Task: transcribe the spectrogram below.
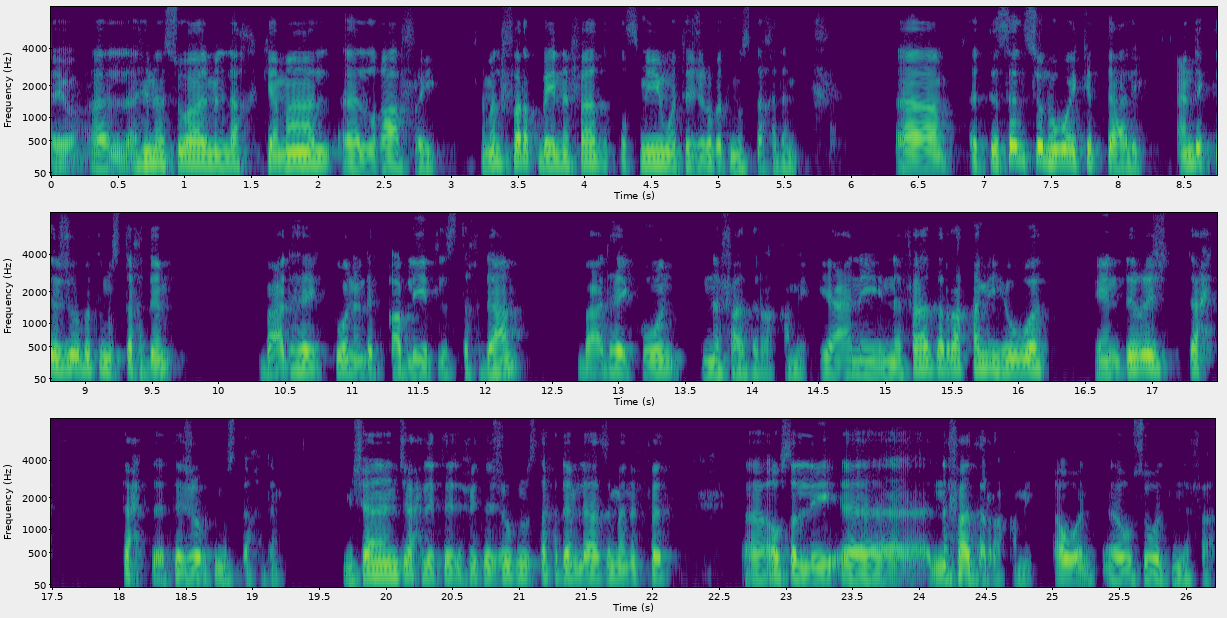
أيوه هنا سؤال من الأخ كمال الغافري ما الفرق بين نفاذ التصميم وتجربة المستخدم؟ آه، التسلسل هو كالتالي عندك تجربة المستخدم بعدها يكون عندك قابلية الاستخدام بعدها يكون النفاذ الرقمي. يعني النفاذ الرقمي هو يندرج تحت تحت تجربة المستخدم. مشان أنجح في تجربة المستخدم لازم أنفذ آه، أوصل للنفاذ آه، الرقمي أو سهولة النفاذ.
